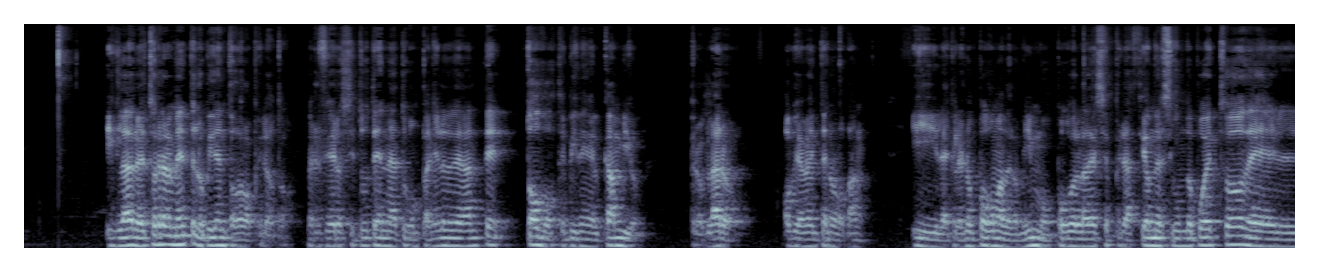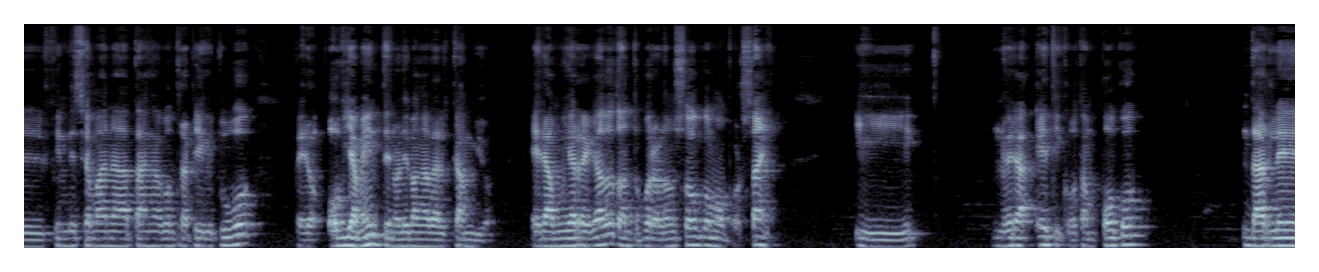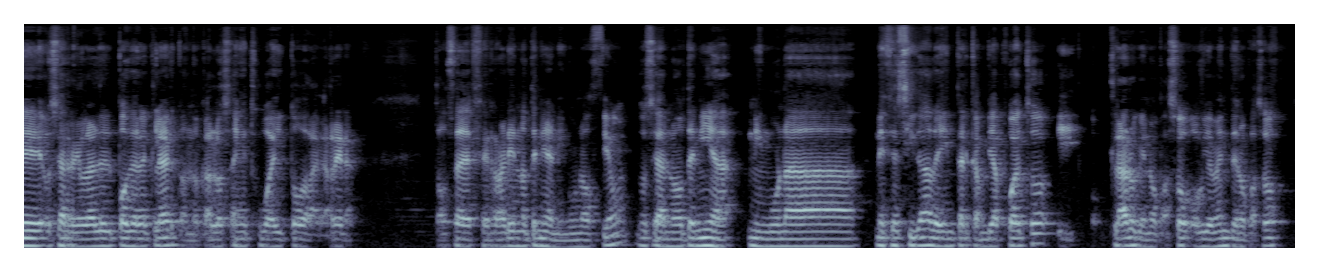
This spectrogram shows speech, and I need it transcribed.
y claro, esto realmente lo piden todos los pilotos. Me refiero, si tú tienes a tu compañero de delante, todos te piden el cambio. Pero claro, obviamente no lo dan y Leclerc un poco más de lo mismo, un poco la desesperación del segundo puesto, del fin de semana tan a contrapié que tuvo, pero obviamente no le van a dar el cambio. Era muy arriesgado tanto por Alonso como por Sainz. Y no era ético tampoco darle, o sea, arreglarle el poder a Leclerc cuando Carlos Sainz estuvo ahí toda la carrera. Entonces Ferrari no tenía ninguna opción, o sea, no tenía ninguna necesidad de intercambiar puestos y claro que no pasó, obviamente no pasó.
